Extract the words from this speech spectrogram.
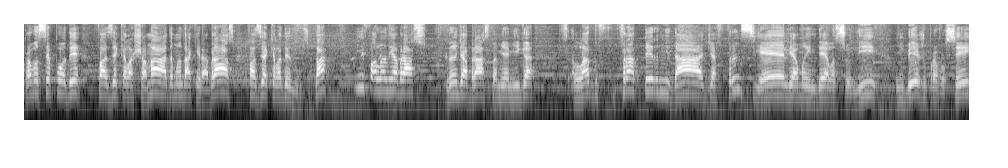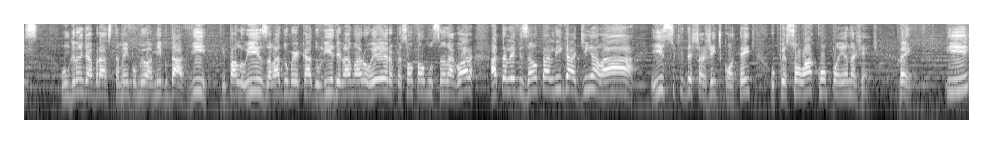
para você poder fazer aquela chamada, mandar aquele abraço, fazer aquela denúncia, tá? E falando em abraço, grande abraço para minha amiga lá do Fraternidade, a Franciele, a mãe dela, Sueli. Um beijo para vocês. Um grande abraço também para o meu amigo Davi e para Luísa, lá do Mercado Líder, lá no Aroeiro. O pessoal está almoçando agora, a televisão está ligadinha lá. Isso que deixa a gente contente, o pessoal acompanhando a gente. Bem, e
